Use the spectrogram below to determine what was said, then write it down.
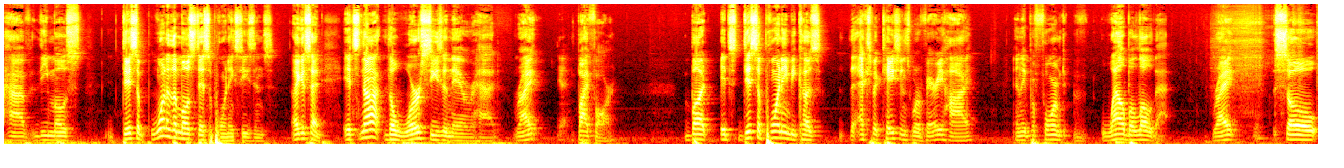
have the most dis one of the most disappointing seasons. Like I said, it's not the worst season they ever had, right? Yeah. By far. But it's disappointing because the expectations were very high and they performed well below that, right? So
